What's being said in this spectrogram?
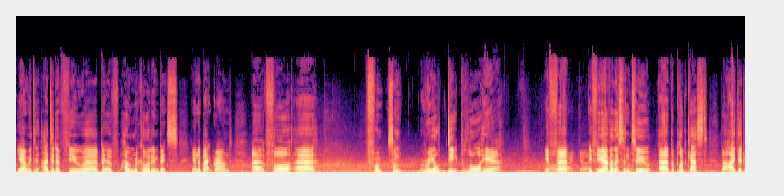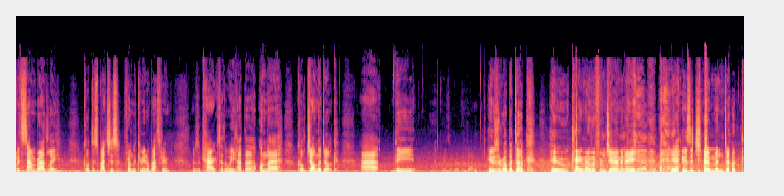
yeah, we did, I did a few uh, bit of home recording bits in the background uh, for uh, from some real deep lore here. If Oh uh, God, if yeah. you ever listen to uh, the podcast that I did with Sam Bradley called Dispatches from the Communal Bathroom, there was a character that we had there, on there called John the Duck. Uh, the He was a rubber duck. he was a rubber duck who came over from Germany. German, yeah. yeah, he was a German duck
